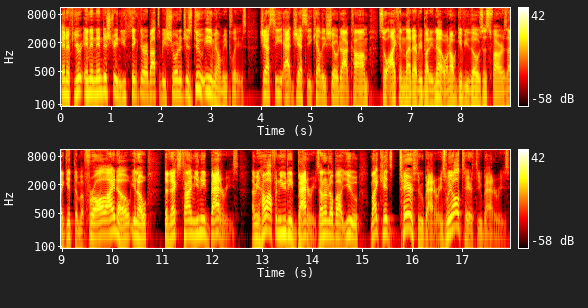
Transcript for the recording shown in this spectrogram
And if you're in an industry and you think there are about to be shortages, do email me, please. Jesse at jessekellyshow.com so I can let everybody know. And I'll give you those as far as I get them. But for all I know, you know, the next time you need batteries. I mean, how often do you need batteries? I don't know about you. My kids tear through batteries. We all tear through batteries.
